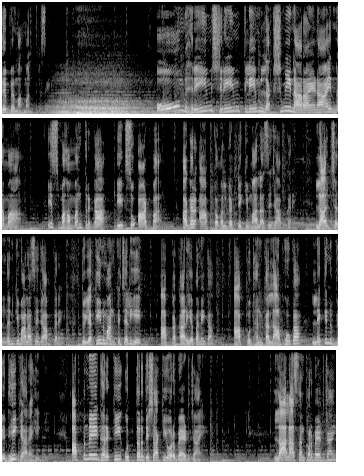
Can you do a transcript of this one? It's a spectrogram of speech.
दिव्य महामंत्र से। ओम ह्रीम श्रीम क्लीम लक्ष्मी नारायणाय नमा। इस महामंत्र का 108 बार अगर आप कमल गट्टे की माला से जाप करें, लाल चंदन की माला से जाप करें तो यकीन मान के चलिए आपका कार्य बनेगा, आपको धन का लाभ होगा, लेकिन विधि क्या रहेगी? अपने घर की उत्तर दिशा की ओर बैठ जाएँ। लाल आसन पर बैठ जाएँ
